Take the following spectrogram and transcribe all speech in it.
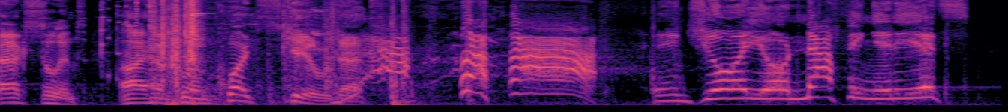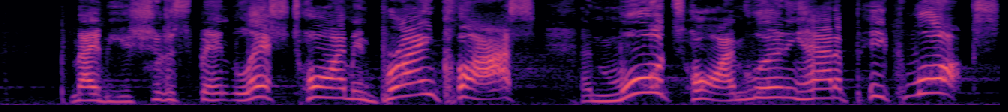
Excellent. I have grown quite skilled at. Enjoy your nothing, idiots. Maybe you should have spent less time in brain class and more time learning how to pick locks.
